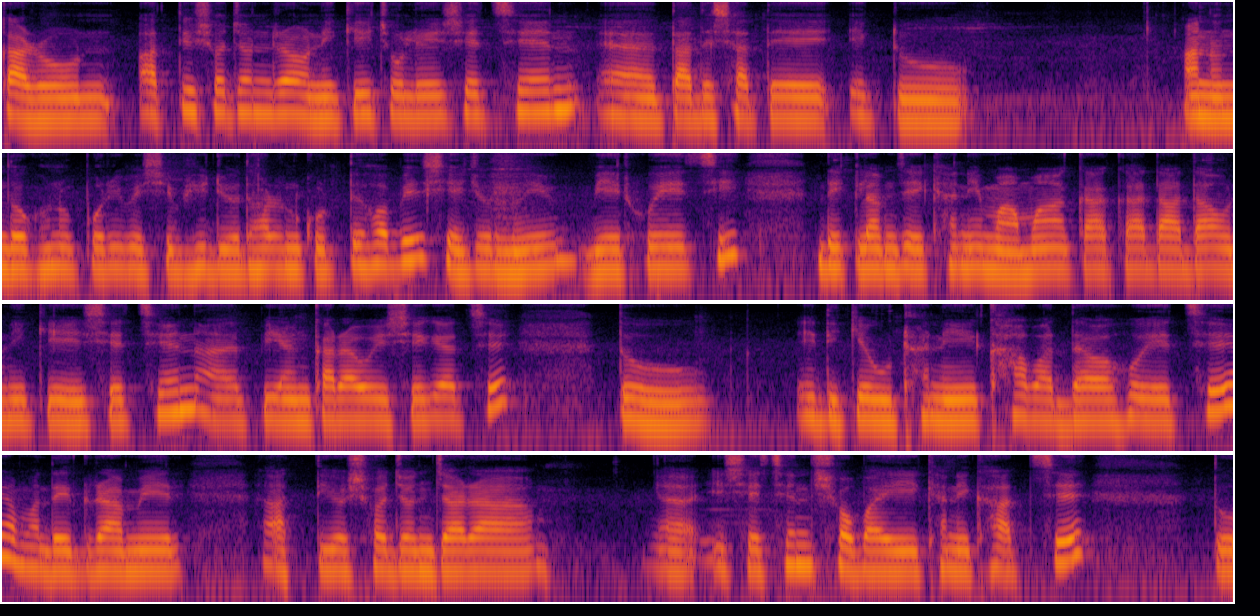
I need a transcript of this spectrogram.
কারণ আত্মীয় স্বজনরা অনেকেই চলে এসেছেন তাদের সাথে একটু আনন্দঘন পরিবেশে ভিডিও ধারণ করতে হবে, সেই জন্যই বের হয়েছি। দেখলাম যে এখানে মামা, কাকা, দাদা অনেকে এসেছেন আর প্রিয়াঙ্কারাও এসে গেছে। তো এদিকে উঠানে খাবার দেওয়া হয়েছে। আমাদের গ্রামের আত্মীয় স্বজন যারা এসেছেন সবাই এখানে খাচ্ছে। তো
